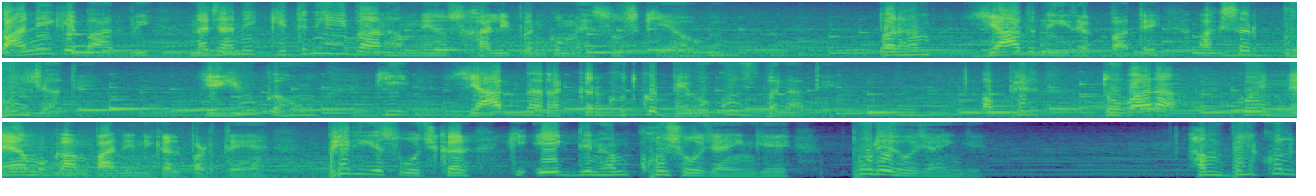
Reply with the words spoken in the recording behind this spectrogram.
पाने के बाद भी न जाने कितनी ही बार हमने उस खालीपन को महसूस किया होगा। पर हम याद नहीं रख पाते, अक्सर भूल जाते ये यूँ कहूँ कि याद ना रखकर खुद को बेवकूफ़ बनाते और फिर दोबारा कोई नया मुकाम पाने निकल पड़ते हैं फिर ये सोचकर कि एक दिन हम खुश हो जाएँगे, पूरे हो जाएँगे। हम बिल्कुल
